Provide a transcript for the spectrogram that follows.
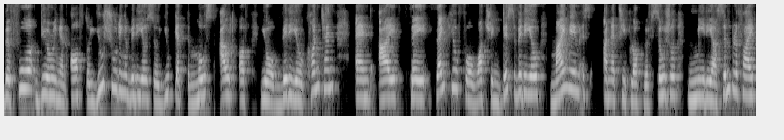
before, during, and after you shooting a video so you get the most out of your video content. And I say thank you for watching this video. My name is Annette Block with Social Media Simplified.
